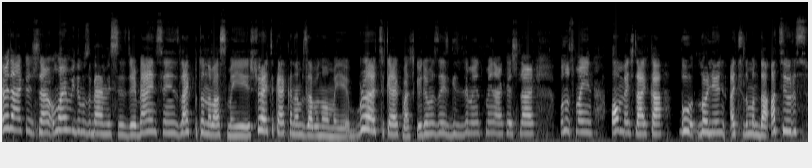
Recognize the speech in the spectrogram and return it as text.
Evet arkadaşlar umarım videomuzu beğenmişsinizdir. Beğendiyseniz like butonuna basmayı, şuraya tıklayarak kanalımıza abone olmayı, buralara tıklayarak başka videomuzda izlemeyi unutmayın arkadaşlar. Unutmayın 15 like'a bu LOL'ün açılımını da atıyoruz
